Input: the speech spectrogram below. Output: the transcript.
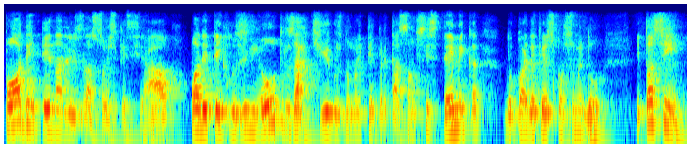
podem ter na legislação especial, podem ter inclusive em outros artigos numa interpretação sistêmica do Código de Defesa do Consumidor. Então, assim,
